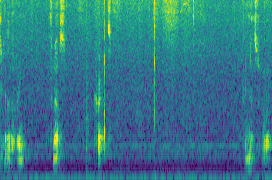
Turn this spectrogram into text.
Just going to go that way. I that's correct. I think that's right.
